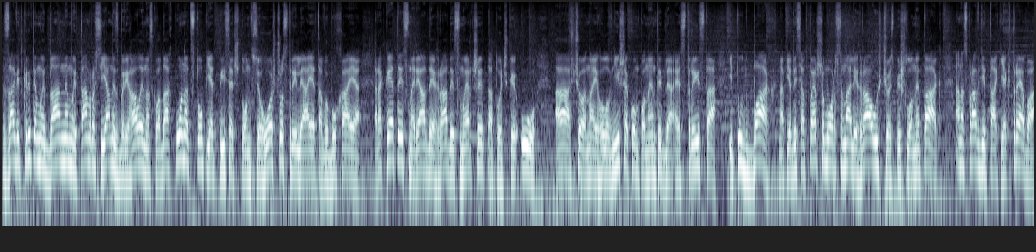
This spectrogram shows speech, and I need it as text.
За відкритими даними, там росіяни зберігали на складах понад 105 тисяч тонн всього, що стріляє та вибухає: ракети, снаряди, гради, смерчі та точки У. А що найголовніше компоненти для С-300. І тут баг на 51-му арсеналі Грау щось пішло не так. А насправді так, як треба.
